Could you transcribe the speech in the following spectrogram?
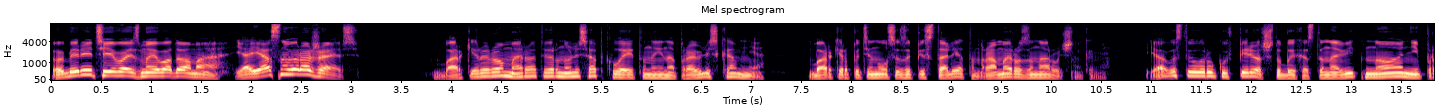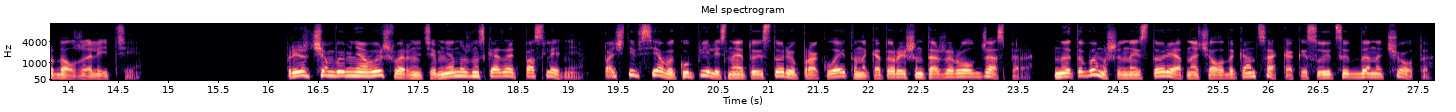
«Уберите его из моего дома! Я ясно выражаюсь!» Баркер и Ромеро отвернулись от Клейтона и направились ко мне. Баркер потянулся за пистолетом, Ромеро за наручниками. Я выставил руку вперед, чтобы их остановить, но они продолжали идти. Прежде чем вы меня вышвырнете, мне нужно сказать последнее. Почти все вы купились на эту историю про Клейтона, который шантажировал Джаспера. Но это вымышленная история от начала до конца, как и суицид Дэна Чоута.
